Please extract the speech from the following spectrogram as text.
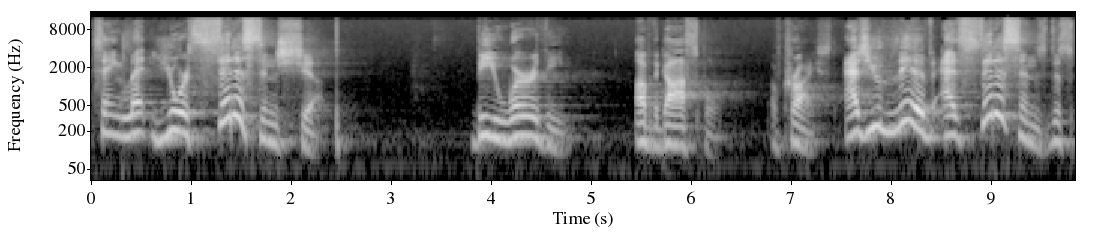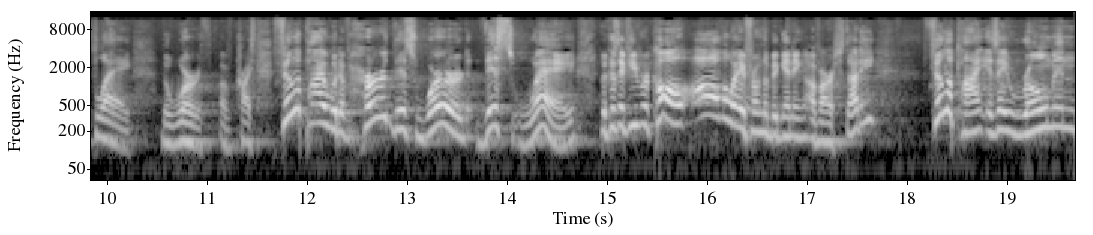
saying, let your citizenship be worthy of the gospel of Christ. As you live as citizens, display the worth of Christ. Philippi would have heard this word this way because if you recall all the way from the beginning of our study, Philippi is a Roman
